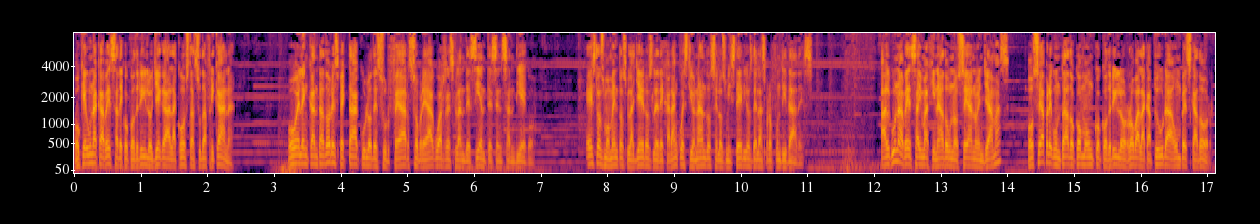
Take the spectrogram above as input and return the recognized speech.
o que una cabeza de cocodrilo llega a la costa sudafricana, o el encantador espectáculo de surfear sobre aguas resplandecientes en San Diego. Estos momentos playeros le dejarán cuestionándose los misterios de las profundidades. ¿Alguna vez ha imaginado un océano en llamas? ¿O se ha preguntado cómo un cocodrilo roba la captura a un pescador?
